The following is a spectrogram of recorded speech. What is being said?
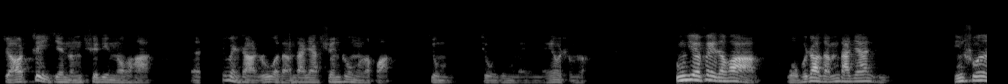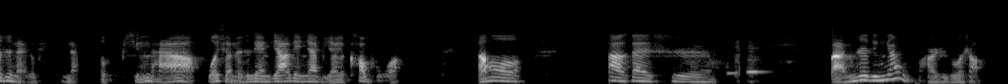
只要这些能确定的话，呃，基本上如果咱们大家选中了的话，就就就没没有什么了。中介费的话，我不知道咱们大家您说的是哪个平哪平台啊？我选的是链家，链家比较靠谱。然后大概是百分之零点五还是多少？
